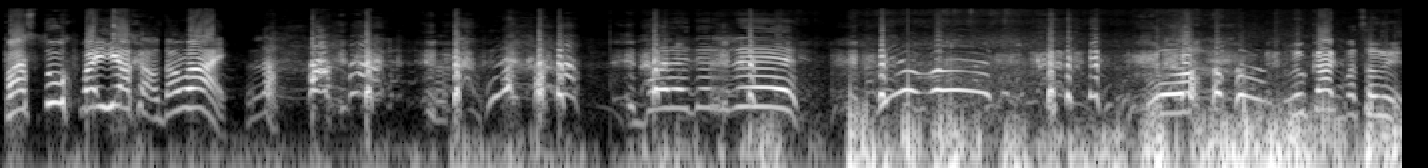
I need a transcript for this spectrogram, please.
Пастух поехал, давай! Боря, держись! Ну как, пацаны?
